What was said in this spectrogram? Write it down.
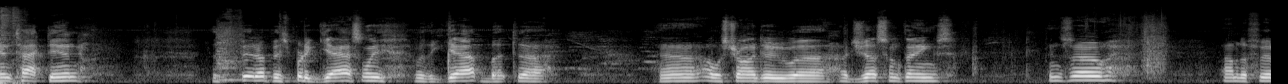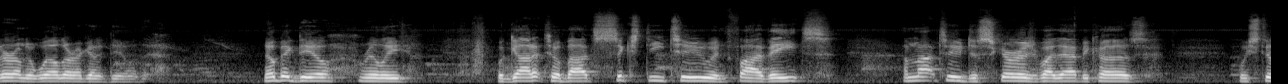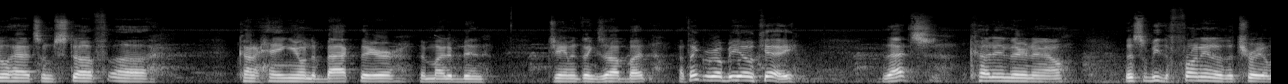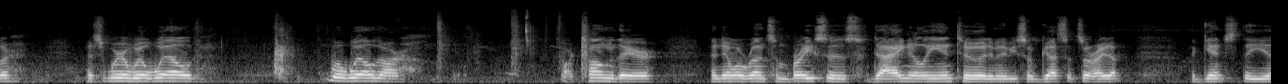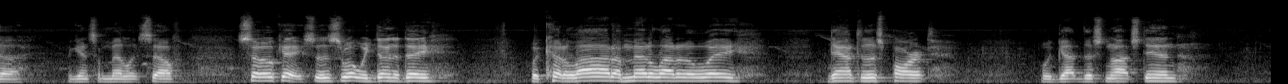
End tacked in. The fit up is pretty ghastly with the gap, but uh, uh, I was trying to uh, adjust some things. And so I'm the fitter, I'm the welder, I got to deal with it. No big deal, really. We got it to about 62 and 5 eighths. I'm not too discouraged by that because we still had some stuff uh, kind of hanging on the back there that might have been jamming things up, but I think we're going to be okay. That's cut in there now. This will be the front end of the trailer. That's where we'll weld we'll weld our our tongue there and then we'll run some braces diagonally into it and maybe some gussets right up against the uh, against the metal itself. So okay, so this is what we've done today. We cut a lot of metal out of the way down to this part. We've got this notched in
